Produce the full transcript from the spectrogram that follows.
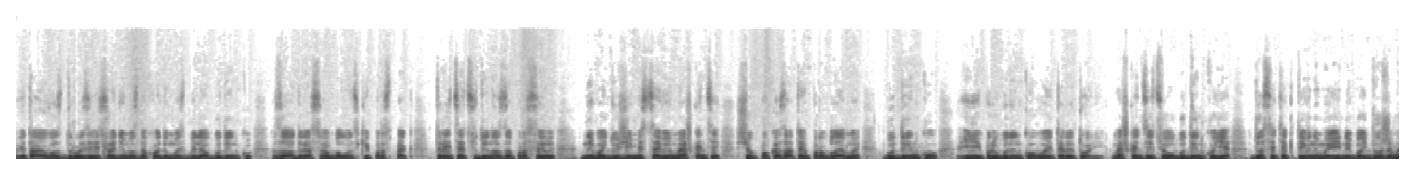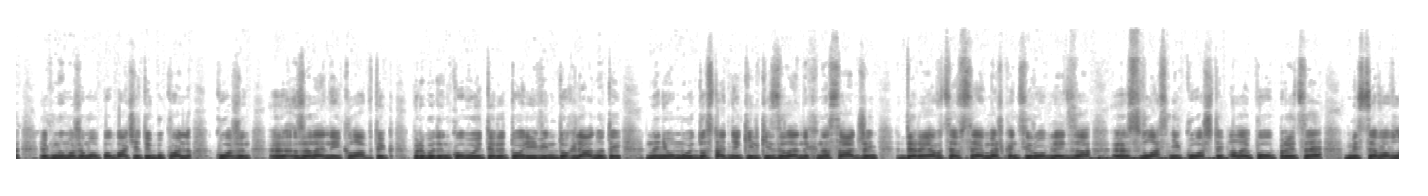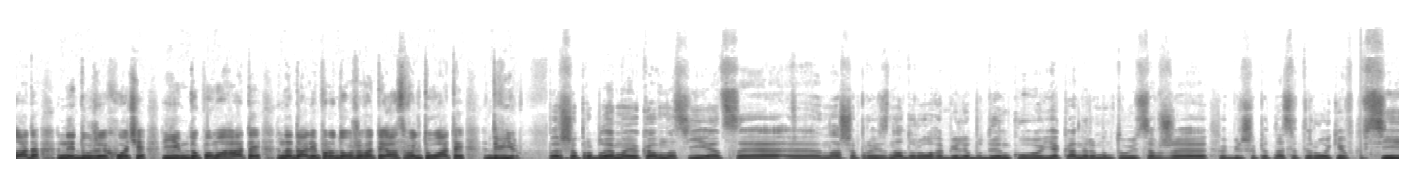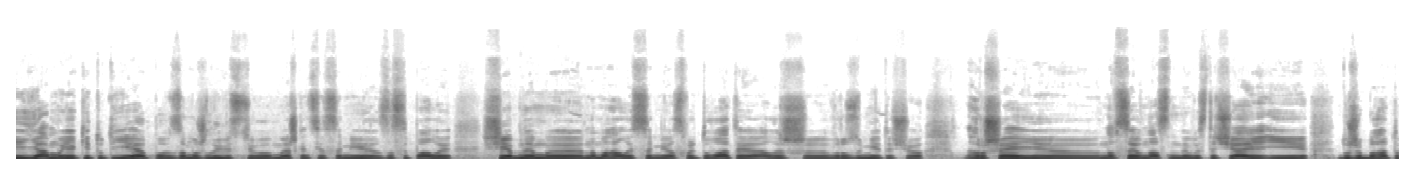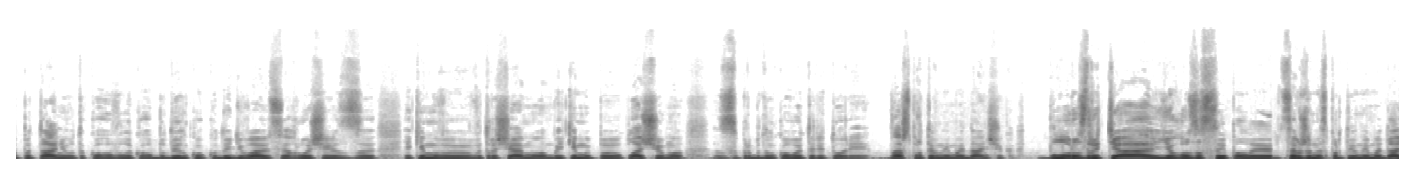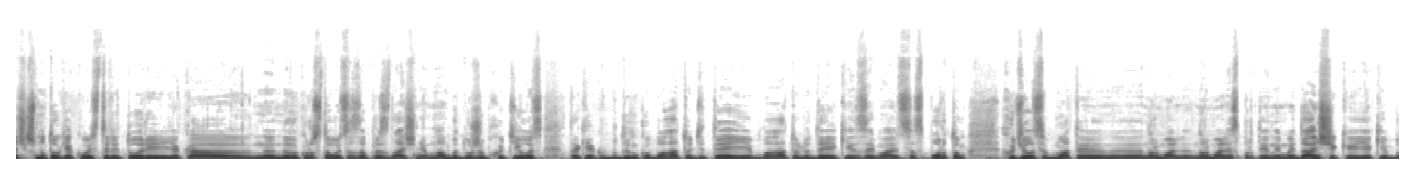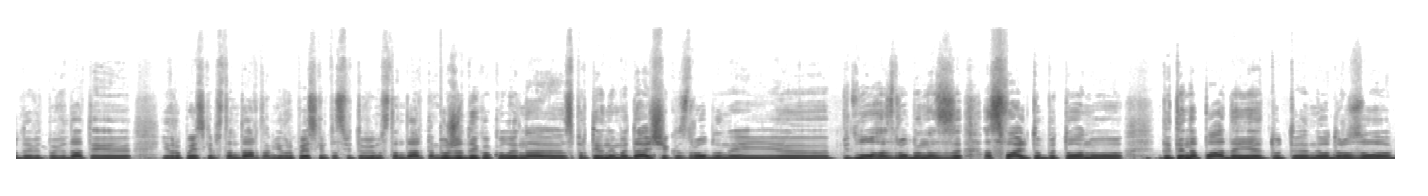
Вітаю вас, друзі. Сьогодні ми знаходимося біля будинку за адресою Оболонський проспект 30. Сюди нас запросили небайдужі місцеві мешканці, щоб показати проблеми будинку і прибудинкової території. Мешканці цього будинку є досить активними і небайдужими. Як ми можемо побачити, буквально кожен е, зелений клаптик прибудинкової території він доглянутий. На ньому достатня кількість зелених насаджень, дерев. Це все мешканці роблять за е, власні кошти. Але попри це, місцева влада не дуже хоче їм допомагати надалі продовжувати асфальтувати двір. Перша проблема, яка в нас є, це е, наша проїзна дорога біля будинку, яка не ремонтується вже більше 15 років. Всі ями, які тут є, за можливістю мешканці самі засипали щебнем, е, намагались самі асфальтувати. Але ж е, ви розумієте, що грошей е, на все в нас не вистачає, і дуже багато питань у такого великого будинку, куди діваються гроші, з якими ми витрачаємо, які ми оплачуємо з прибудинкової території. Наш спортивний майданчик було розриття, його засипали. Це вже не спортивний майданчик, шматок якоїсь території, яка не, використовується за призначенням. Нам би дуже б хотілося, так як в будинку багато дітей, багато людей, які займаються спортом. Хотілося б мати е, нормальний, спортивний майданчик, який буде відповідати європейським стандартам, європейським та світовим стандартам. Дуже дико, коли на спортивний майданчик зроблений, е, підлога зроблена з асфальту, бетону. Дитина падає. Тут е, неодноразово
